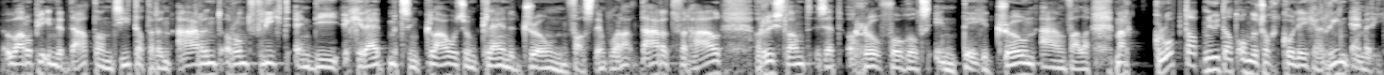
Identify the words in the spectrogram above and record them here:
waarop je inderdaad dan ziet dat er een arend rondvliegt en die grijpt met zijn klauwen zo'n kleine drone vast. En voilà, daar het verhaal. Rusland zet roofvogels in tegen drone-aanvallen. Maar klopt dat nu, dat onderzocht collega Rien Emery?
